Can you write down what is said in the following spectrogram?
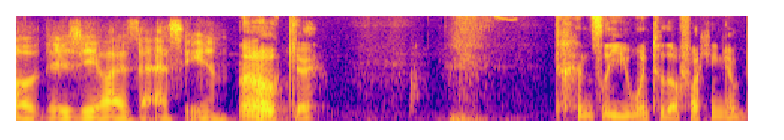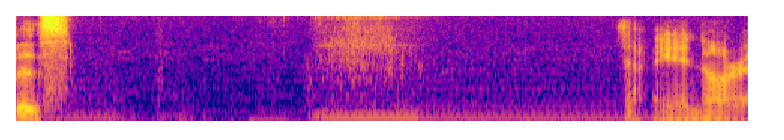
Oh, there's Eli's ass again. Okay. Hensley, you went to the fucking abyss. Sayonara.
